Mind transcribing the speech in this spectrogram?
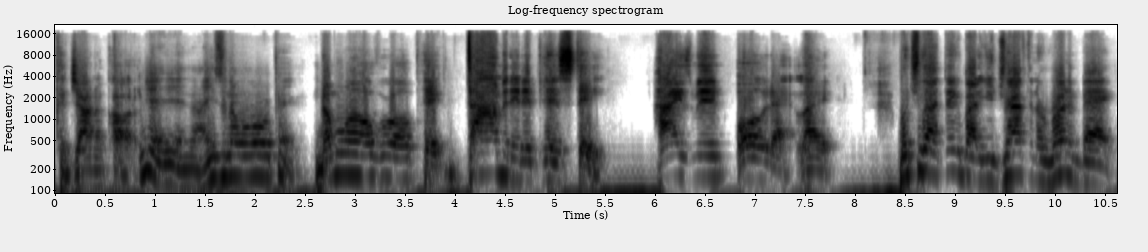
Ki-Jana Carter, Yeah, yeah, nah, he's the number one overall pick. number one overall pick, dominant at Penn State, Heisman, all of that. Like But you gotta think about it. You're drafting a running back.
